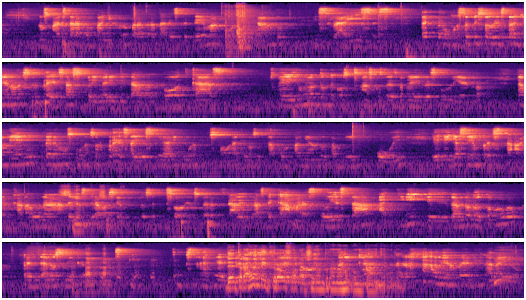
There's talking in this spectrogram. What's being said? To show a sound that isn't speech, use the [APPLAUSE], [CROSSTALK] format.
nos va a estar acompañando para tratar este tema, conectando mis raíces. Pero como este episodio está lleno de sorpresas, primer invitado al podcast eh, y un montón de cosas más que ustedes van a ir descubriendo, también tenemos una sorpresa y es que hay una persona que nos está acompañando también hoy. Eh, ella siempre está en cada una de las grabaciones de los episodios, pero está detrás de cámaras. Hoy está aquí eh, dándolo todo frente a los micrófonos. [LAUGHS] detrás de micrófonos siempre nos acompaña. [LAUGHS] Bienvenida, Nairo.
